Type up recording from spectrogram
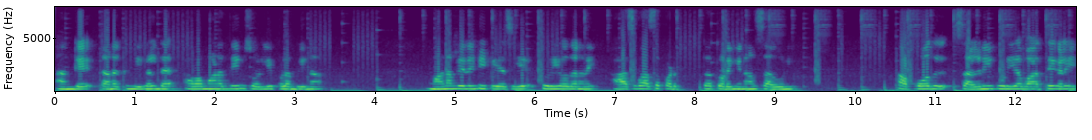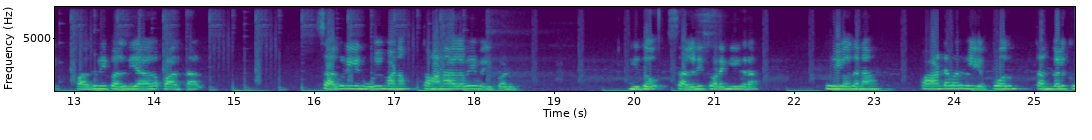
அங்கே தனக்கு நிகழ்ந்த அவமானத்தையும் சொல்லி புலம்பினான். மனம் விரும்பி பேசிய துரியோதனனை ஆசுவாசப்படுத்த தொடங்கினான் சகுனி. அப்போது சகுனி கூறிய வார்த்தைகளை பகுதி பகுதியாக பார்த்தாள். சகுனியின் உள்மனம் தானாகவே வெளிப்படும். இதோ சகுனி தொடங்குகிறான் துரியோதனா பாண்டவர்கள் எப்போதும் தங்களுக்கு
